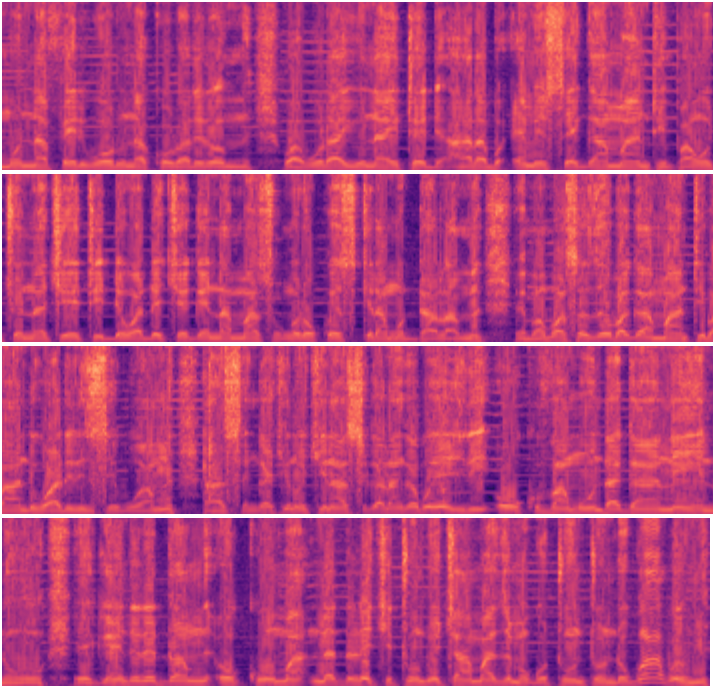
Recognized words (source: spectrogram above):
munnaffe eriwo olunaku olwalero wabula united arab emis egamba nti mpawo kyonna kyetidde wadde kyegenda maaso ngera okwesikiramu ddala babasazewo bagamba nti bandiwalirizibwa singa kino kinasigala nga bwekiri okuva mu ndagaano eno egendereddwa okuuma naddala ekitundu eky'amazzi mu gutuntundu gwabwe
